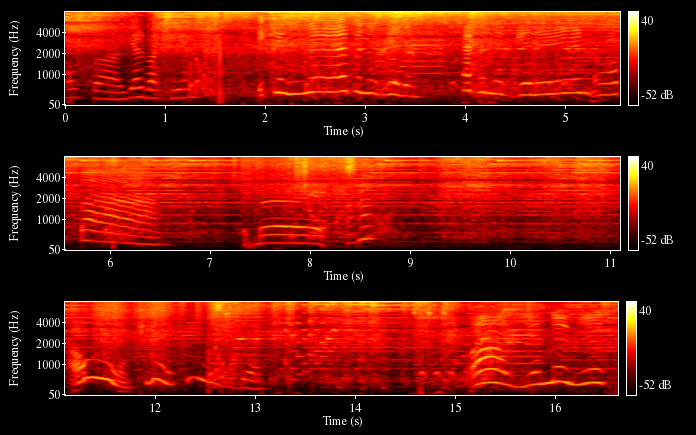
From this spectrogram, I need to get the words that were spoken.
Hoppa gel bakayım. İkiniz hepiniz gelin. Hepiniz gelin Hoppa. İşte böyle. Aha. Au, piu piu. Aa, yendim yes.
